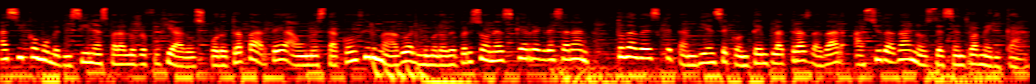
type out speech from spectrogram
así como medicinas para los refugiados. Por otra parte, aún no está confirmado el número de personas que regresarán, toda vez que también se contempla trasladar a ciudadanos de Centroamérica.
